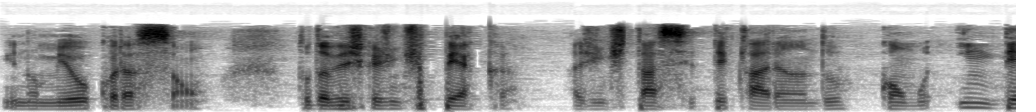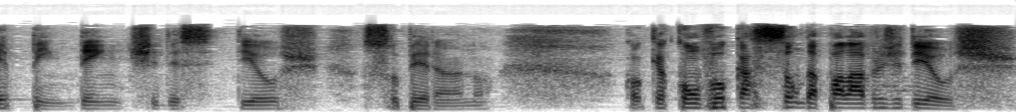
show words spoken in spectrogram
e no meu coração. Toda vez que a gente peca, a gente está se declarando como independente desse Deus soberano. Qualquer convocação da palavra de Deus,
